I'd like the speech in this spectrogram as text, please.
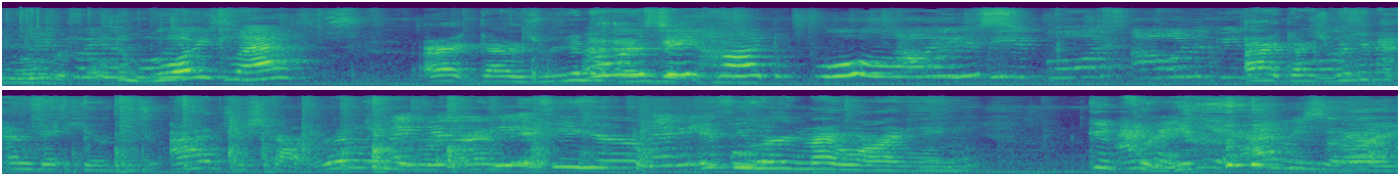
fully boy. And you Can we overfilled. play the boys left. All right, guys. We're gonna want end say it. here. hi to boys. I want to be a boy. To be. All right, guys. We're gonna end it here because I just got really. Maybe nervous. And if you hear, if you heard my whining, good for you. I'm I'm sorry.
